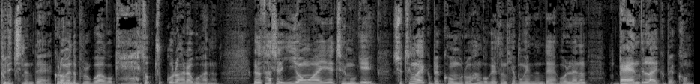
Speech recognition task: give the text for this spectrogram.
부딪히는데 그럼에도 음. 불구하고 계속 축구를 하려고 하는. 그래서 사실 이 영화의 제목이 Shooting Like Beckham으로 한국에서는 개봉했는데 원래는 Bend Like Beckham.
